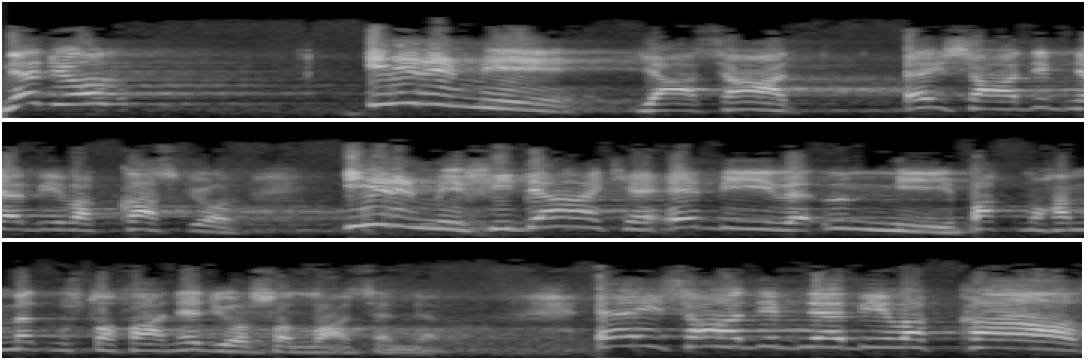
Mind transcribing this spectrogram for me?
Ne diyor? İrmi ya Sa'd Ey Sa'd ibn Ebi Vakkas diyor İrmi fidâke ebi ve ümmi Bak Muhammed Mustafa ne diyor sallallahu aleyhi ve sellem Ey Sa'd ibn Ebi Vakkas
